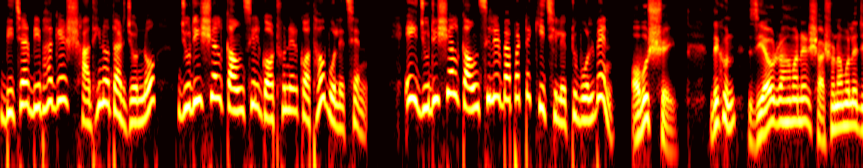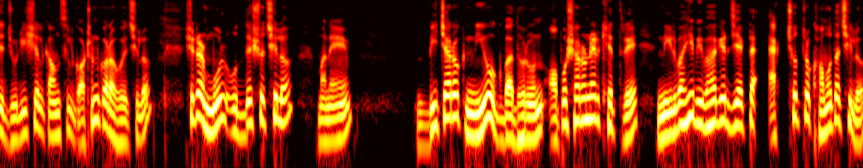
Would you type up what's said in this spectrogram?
বিচার বিভাগের স্বাধীনতার জন্য জুডিশিয়াল কাউন্সিল গঠনের কথাও বলেছেন। এই জুডিশিয়াল কাউন্সিলের ব্যাপারটা কি ছিল একটু বলবেন? অবশ্যই। দেখুন জিয়াউর রহমানের শাসনামলে যে জুডিশিয়াল কাউন্সিল গঠন করা হয়েছিল সেটার মূল উদ্দেশ্য ছিল মানে বিচারক নিয়োগ বা ধরুন অপসারণের ক্ষেত্রে নির্বাহী বিভাগের যে একটা একছত্র ক্ষমতা ছিল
